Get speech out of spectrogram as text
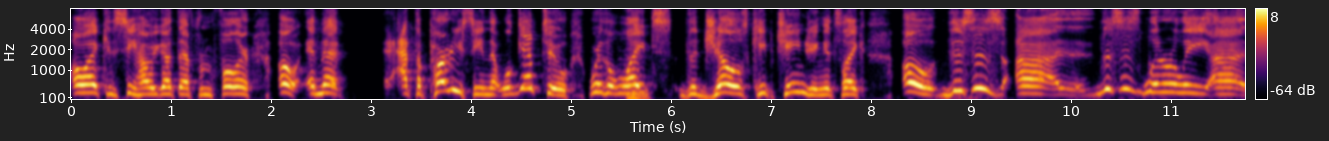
oh, I can see how he got that from Fuller. Oh, and that at the party scene that we'll get to where the lights, the gels keep changing. It's like, oh, this is uh this is literally uh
